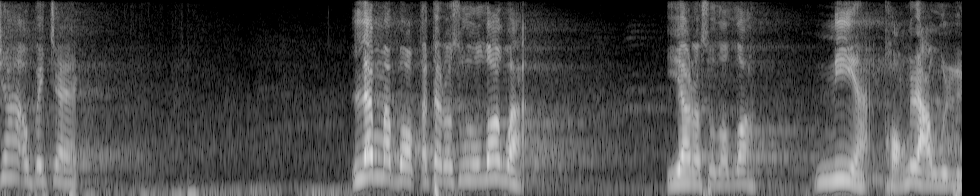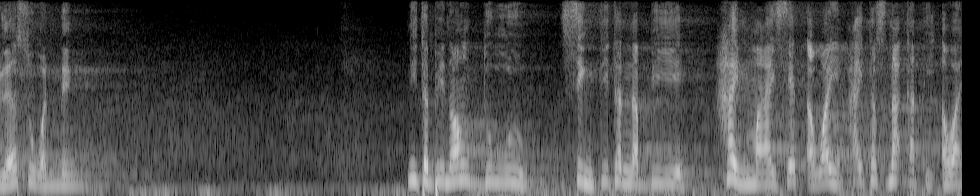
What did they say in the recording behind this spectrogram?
ชาเอาไปแจก แล้วมาบอกกับท่านรอสูลลอว่า ยารอสูลลอ เนี่ยของเราเหลือส่วนหนึ่ง นี่ท่านพี่น้องดูสิ่งที่ท่านนบี ให้ไมเซตเอาไว้ ให้ทัศนคติเอาไว้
